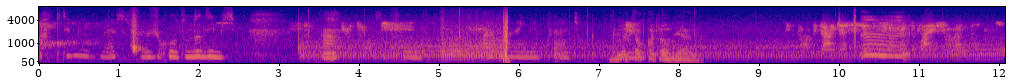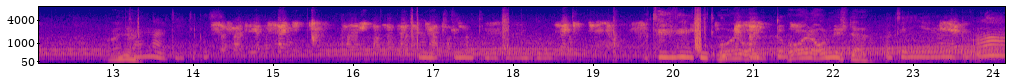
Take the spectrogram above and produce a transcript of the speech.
Ay gidemiyorum. Meğerse sürücü koltuğunda değilmişim. Ha. Şey oldu. De çok kötü oldu yani. Hmm. Bu. Aynen. Otel neredeydi Bu kız? sefer de ya da sen git. Tanıştan Ben zaten kağıt otelin Sen gideceksin ya. Otel neredeydi? O öyle, ol, o öyle olmuyor işte. Otelin yerini unuttum. Aa.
